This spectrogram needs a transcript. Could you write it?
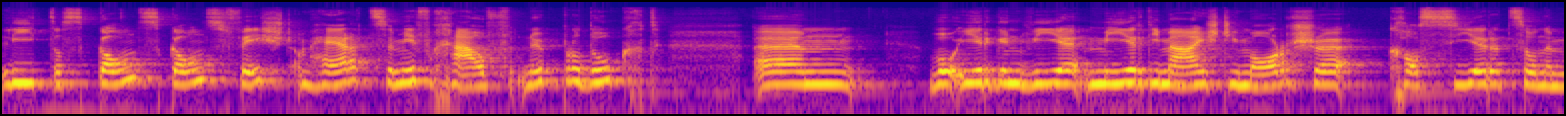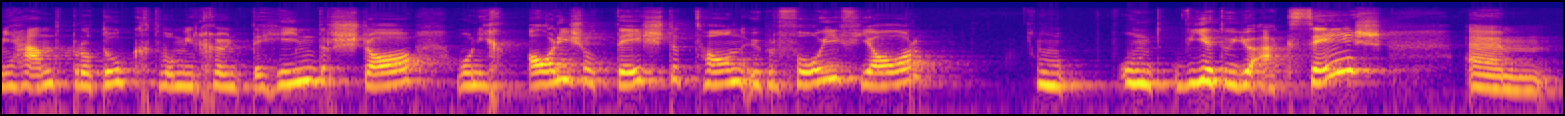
liegt das ganz, ganz fest am Herzen. Wir verkaufen nicht Produkte, ähm, wo irgendwie mir die meiste Marge kassieren, sondern wir haben Produkte, wo wir dahinter stehen können, die ich alle schon getestet habe, über fünf Jahre. Und, und wie du ja auch siehst, ähm,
